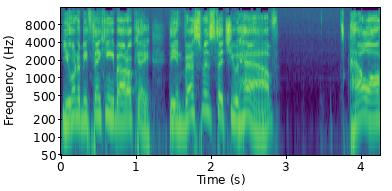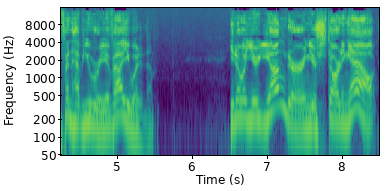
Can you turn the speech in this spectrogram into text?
You want to be thinking about, okay, the investments that you have, how often have you reevaluated them? You know, when you're younger and you're starting out,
